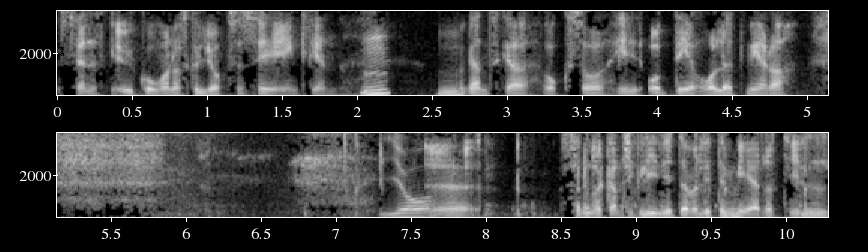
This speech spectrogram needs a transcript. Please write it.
svenska utgåvorna skulle jag också se egentligen. Mm. Mm. Och ganska också i, åt det hållet mera. Ja. Uh, Sen har det kanske glidit över lite mer till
